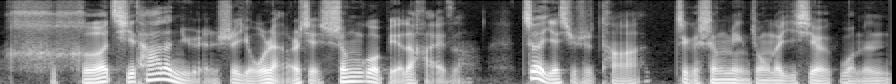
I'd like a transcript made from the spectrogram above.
和其他的女人是有染，而且生过别的孩子，这也许是他这个生命中的一些我们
